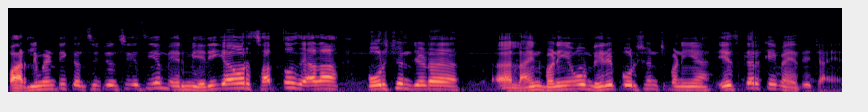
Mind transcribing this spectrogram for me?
ਪਾਰਲੀਮੈਂਟਰੀ ਕੰਸਟੀਚੁਐਂਸੀ ਅਸੀਂ ਇਹ ਮੇਰ- ਮੇਰੀ ਆ ਔਰ ਸਭ ਤੋਂ ਜ਼ਿਆਦਾ ਪੋਰਸ਼ਨ ਜਿਹੜਾ ਲਾਈਨ ਬਣੀ ਉਹ ਮੇਰੇ ਪੋਰਸ਼ਨ ਚ ਬਣੀ ਆ। ਇਸ ਕਰਕੇ ਮੈਂ ਇਹਦੇ ਚ ਆਇਆ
